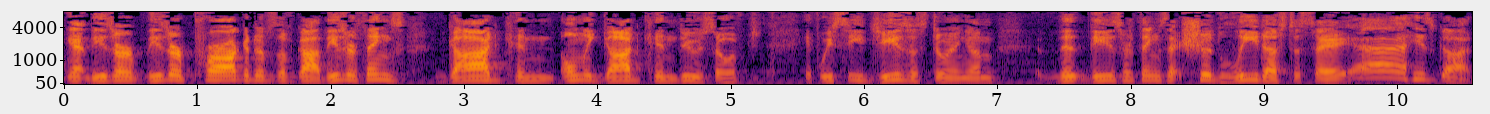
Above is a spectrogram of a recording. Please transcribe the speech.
Yeah, these are these are prerogatives of God. These are things God can only God can do. So if if we see Jesus doing them, th- these are things that should lead us to say, "Yeah, he's God."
